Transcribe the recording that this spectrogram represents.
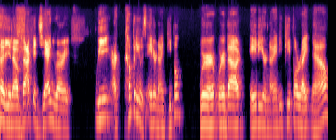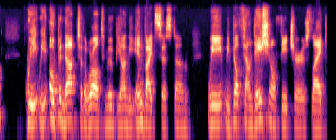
you know, back in January, we our company was eight or nine people. We're we're about 80 or 90 people right now. We we opened up to the world to move beyond the invite system. We we built foundational features like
